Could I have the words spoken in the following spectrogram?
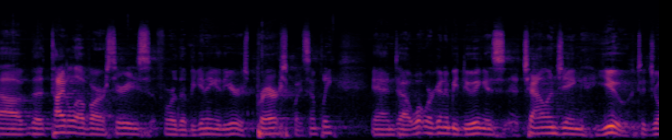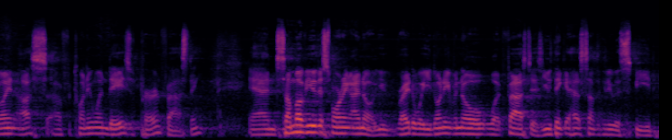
Uh, the title of our series for the beginning of the year is Prayers, quite simply. And uh, what we're going to be doing is challenging you to join us uh, for 21 days of prayer and fasting. And some of you this morning, I know, you right away, you don't even know what fast is. You think it has something to do with speed,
